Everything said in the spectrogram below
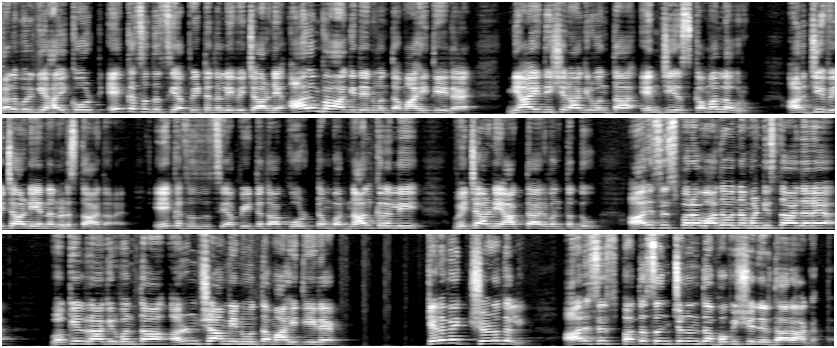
ಕಲಬುರಗಿ ಹೈಕೋರ್ಟ್ ಏಕಸದಸ್ಯ ಪೀಠದಲ್ಲಿ ವಿಚಾರಣೆ ಆರಂಭ ಆಗಿದೆ ಎನ್ನುವಂಥ ಮಾಹಿತಿ ಇದೆ. ನ್ಯಾಯಾಧೀಶರಾಗಿರುವಂಥ ಎಂ ಜಿ ಎಸ್ ಕಮಲ್ ಅವರು ಅರ್ಜಿ ವಿಚಾರಣೆಯನ್ನು ನಡೆಸ್ತಾ ಇದ್ದಾರೆ. ಏಕಸದಸ್ಯ ಪೀಠದ ಕೋರ್ಟ್ ನಂಬರ್ ನಾಲ್ಕರಲ್ಲಿ ವಿಚಾರಣೆ ಆಗ್ತಾ ಇರುವಂಥದ್ದು ಆರ್ ಎಸ್ ಎಸ್ ಪರ ವಾದವನ್ನು ಮಂಡಿಸ್ತಾ ಇದ್ದಾರೆ. ವಕೀಲರಾಗಿರುವಂಥ ಅರುಣ್ ಶ್ಯಾಮ್ ಎನ್ನುವಂಥ ಮಾಹಿತಿ ಇದೆ. ಕೆಲವೇ ಕ್ಷಣದಲ್ಲಿ ಆರ್ ಎಸ್ ಎಸ್ ಪಥಸಂಚಲನದ ಭವಿಷ್ಯ ನಿರ್ಧಾರ ಆಗುತ್ತೆ.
